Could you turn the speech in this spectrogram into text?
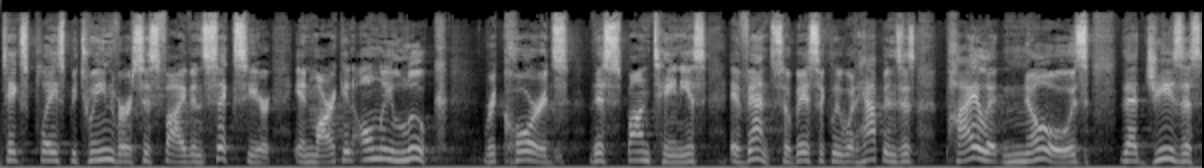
takes place between verses 5 and 6 here in Mark, and only Luke records this spontaneous event. So basically, what happens is Pilate knows that Jesus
